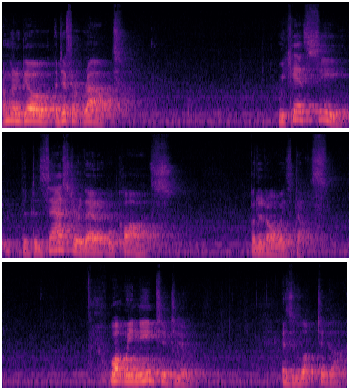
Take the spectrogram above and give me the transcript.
I'm going to go a different route. We can't see the disaster that it will cause, but it always does. What we need to do is look to God,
